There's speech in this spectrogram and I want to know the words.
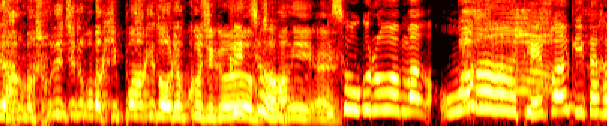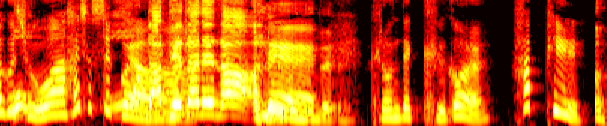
야, 막 소리 지르고 막 기뻐하기도 어렵고 지금 그렇죠. 상황이. 예. 속으로 막 와 대박이다 하고 어, 좋아하셨을 오, 거야. 나 아마. 대단해 나. 네. 그런데 그걸 하필 어.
